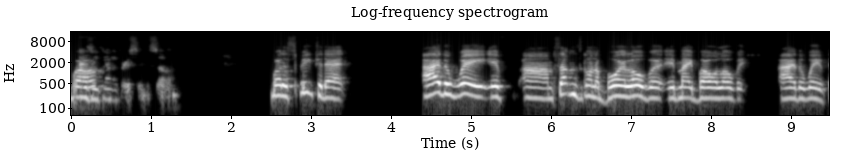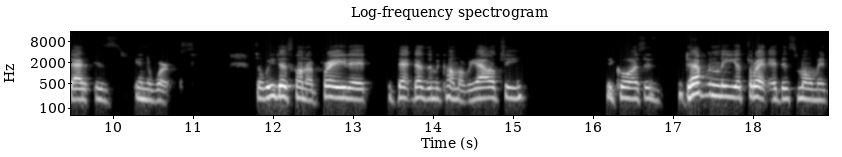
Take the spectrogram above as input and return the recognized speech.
well, as a young person. So, well, to speak to that, either way, if um, something's going to boil over, it might boil over either way if that is in the works. So we're just going to pray that that doesn't become a reality because it's definitely a threat at this moment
